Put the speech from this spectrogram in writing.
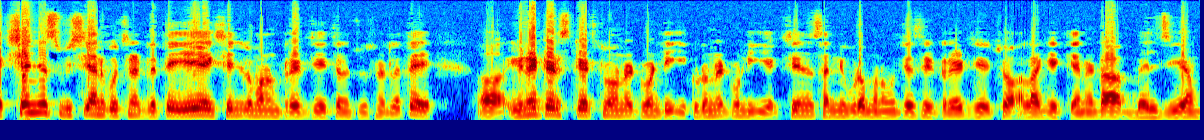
ఎక్స్చేంజెస్ విషయానికి వచ్చినట్లయితే ఏ ఎక్స్చేంజ్లో మనం ట్రేడ్ చేయొచ్చు అని చూసినట్లయితే యునైటెడ్ స్టేట్స్లో ఉన్నటువంటి ఇక్కడ ఉన్నటువంటి ఎక్స్చేంజెస్ అన్ని కూడా మనం వచ్చేసి ట్రేడ్ చేయొచ్చు. అలాగే Canada Belgium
